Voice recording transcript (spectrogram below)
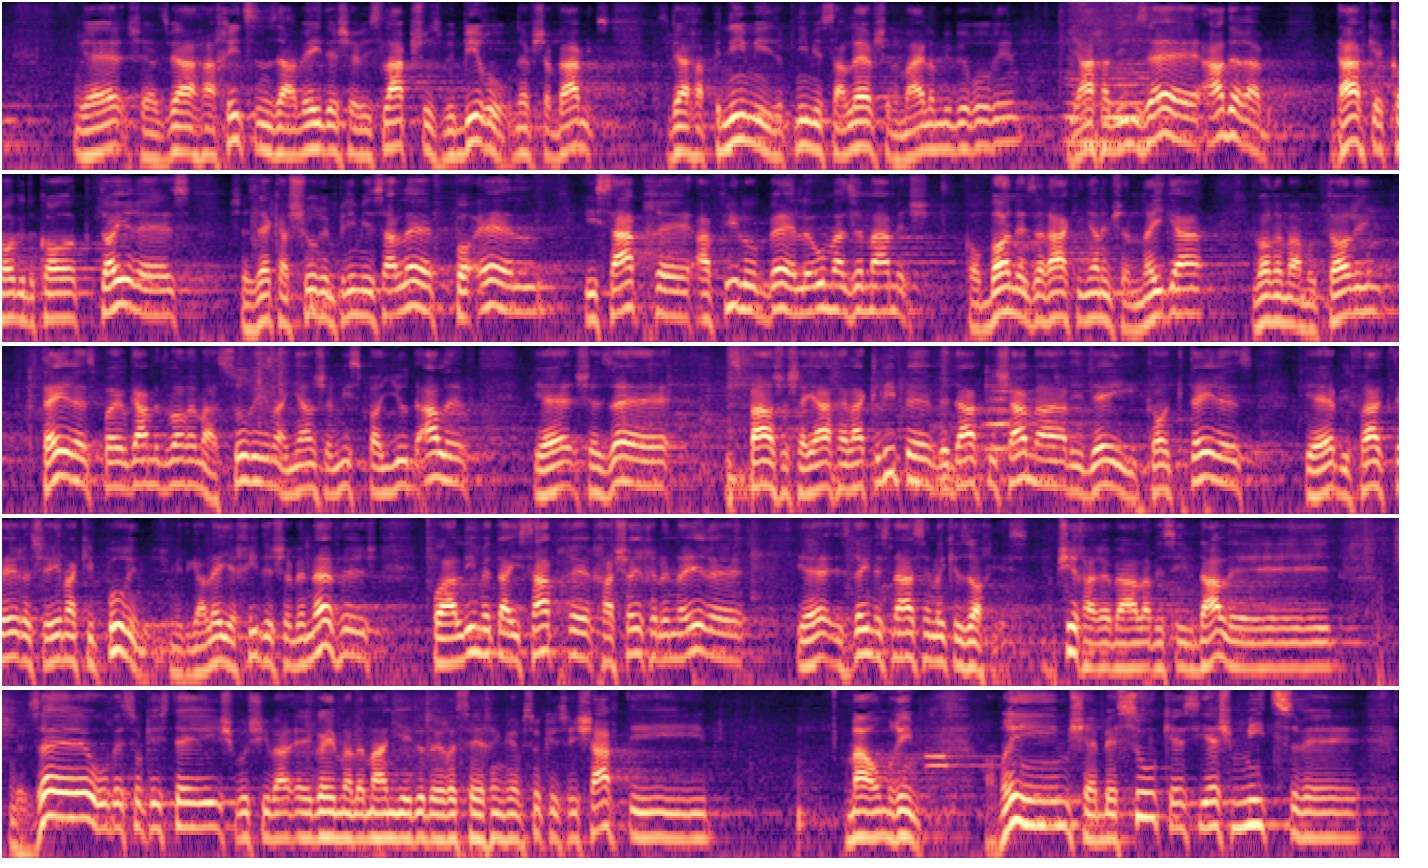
שמזבח החיצן זה אביידה של אסלאפשוס בבירור, נפש הבאמיס. מזבח הפנימי זה פנימיס הלב של מיילא מבירורים. יחד עם זה, אדרבה, דווקא כל כל תוירס, שזה קשור עם פנימיס הלב, פועל יסבכה אפילו בלאומה זה ממש. קורבונה זה רק עניינים של נגע, דבורים המוטורים. תרס פועל גם בדבורים האסורים, העניין של מספר י"א, שזה מספר ששייך אל הקליפה, ודווקא שמה על ידי כל קטרס, בפרט קטרס שעם הכיפורים, שמתגלה יחידה שבנפש, פועלים את האיסבכה, חשיכה לנעירה, סדיינס נאסן לא כזוכייס. ממשיך הרב הלאה בסעיף ד' וזהו בסוכי סטייש, גויים למען ידעו דרך סכן, בסוכי שבתי. מה אומרים? אומרים שבסוכס יש מצווה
